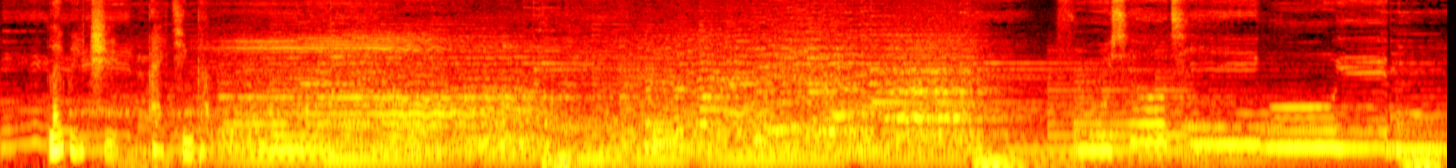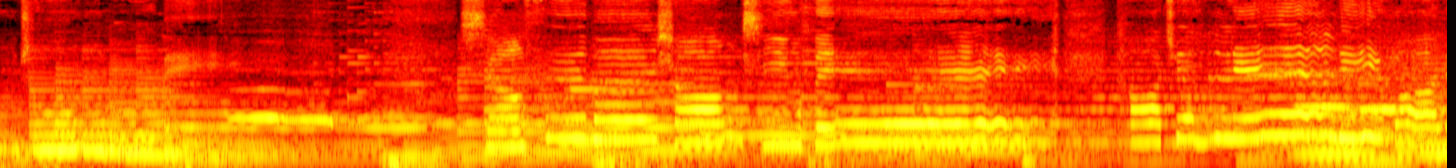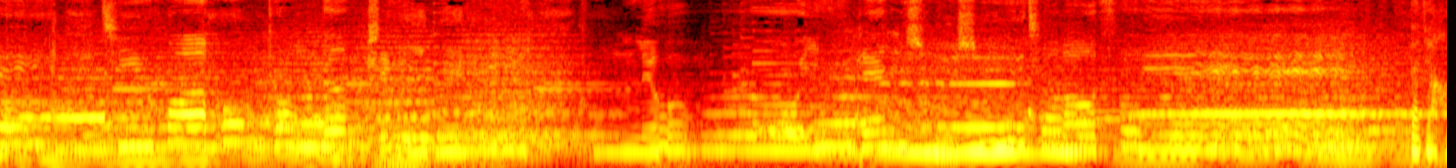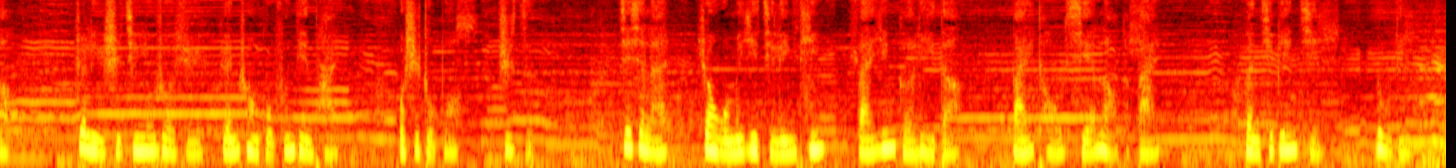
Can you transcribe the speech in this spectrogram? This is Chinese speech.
来维持爱情感。是清幽若雨原创古风电台，我是主播栀子。接下来，让我们一起聆听白音格丽的《白头偕老的白》。本期编辑：陆离。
